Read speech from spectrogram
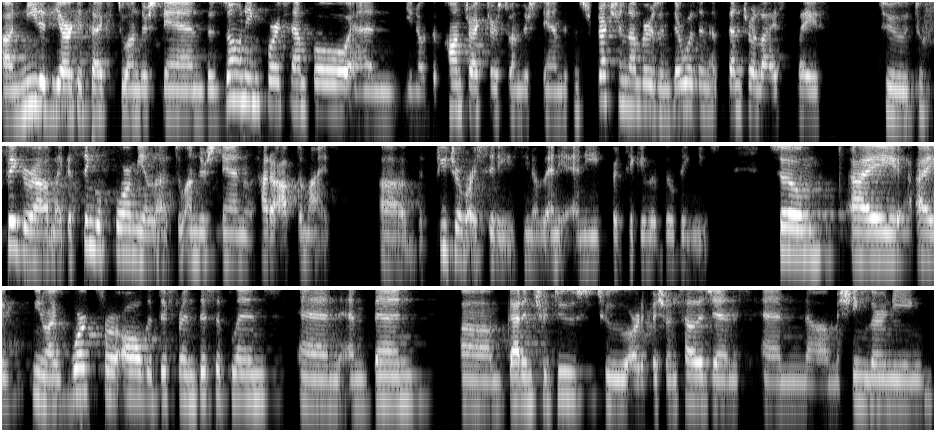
uh, needed the architects to understand the zoning, for example, and you know the contractors to understand the construction numbers. And there wasn't a centralized place to, to figure out like a single formula to understand how to optimize uh, the future of our cities, you know, any, any particular building use. So I, I, you know, I worked for all the different disciplines and, and then um, got introduced to artificial intelligence and uh, machine learning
